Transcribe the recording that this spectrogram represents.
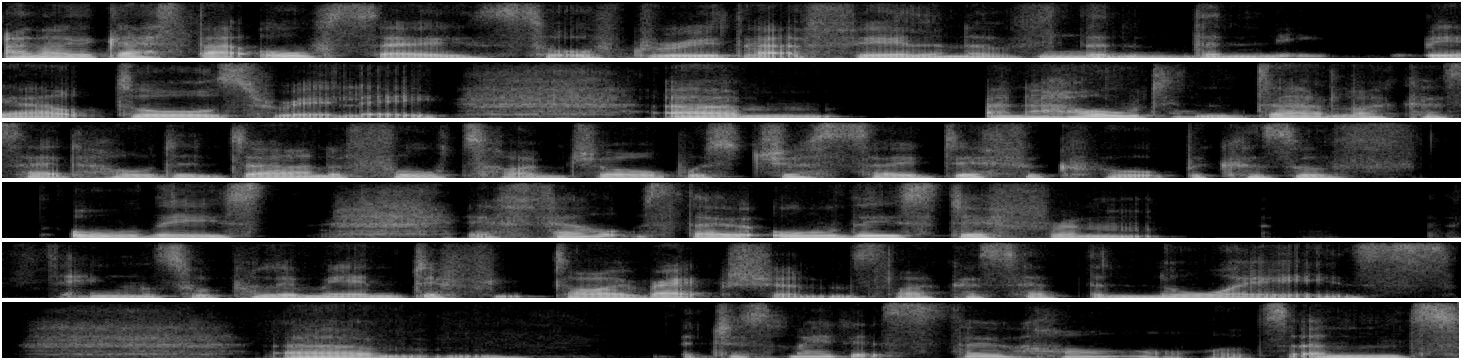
And i guess that also sort of grew that feeling of the, Mm. the need to be outdoors really. Um, and holding down like i said holding down a full-time job was just so difficult because of all these it felt as though all these different things were pulling me in different directions. Like i said the noise um, it just made it so hard. And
